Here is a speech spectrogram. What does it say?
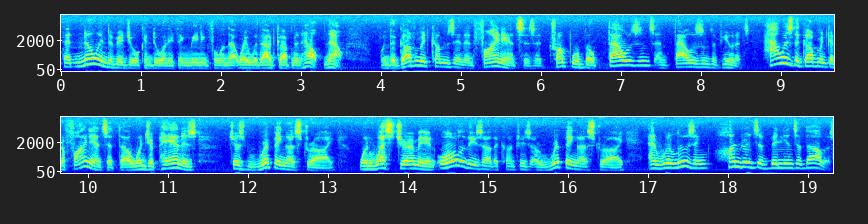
that no individual can do anything meaningful in that way without government help. Now, when the government comes in and finances it, Trump will build thousands and thousands of units. How is the government going to finance it, though, when Japan is just ripping us dry, when West Germany and all of these other countries are ripping us dry, and we're losing hundreds of billions of dollars?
